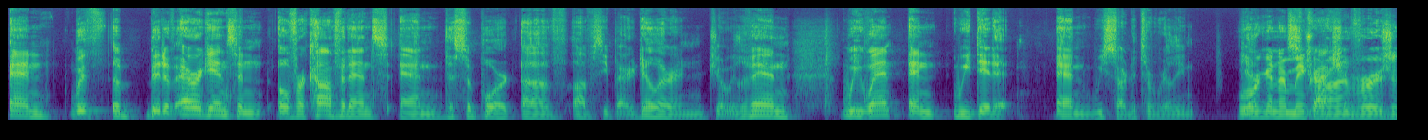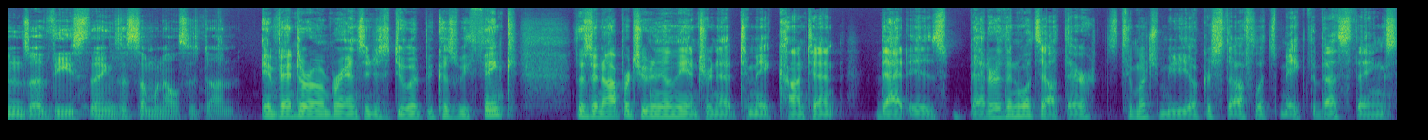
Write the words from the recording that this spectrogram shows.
And with a bit of arrogance and overconfidence and the support of obviously Barry Diller and Joey Levin, we went and we did it. And we started to really We're going to make our own versions of these things that someone else has done. invent our own brands and just do it because we think there's an opportunity on the internet to make content that is better than what's out there. It's too much mediocre stuff. Let's make the best things.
